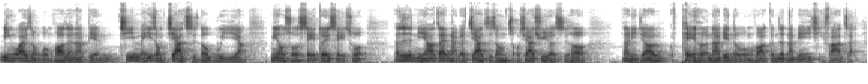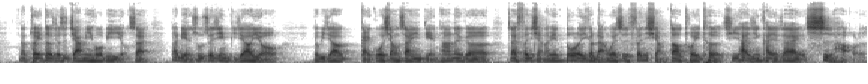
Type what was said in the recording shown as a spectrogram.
另外一种文化在那边。其实每一种价值都不一样，没有说谁对谁错。但是你要在哪个价值中走下去的时候，那你就要配合那边的文化，跟着那边一起发展。那推特就是加密货币友善，那脸书最近比较有。有比较改过向善一点，他那个在分享那边多了一个栏位是分享到推特，其实他已经开始在试好了，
